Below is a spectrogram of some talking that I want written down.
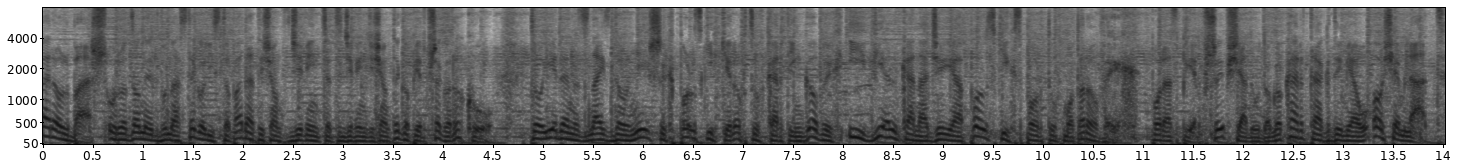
Karol Basz, urodzony 12 listopada 1991 roku, to jeden z najzdolniejszych polskich kierowców kartingowych i wielka nadzieja polskich sportów motorowych. Po raz pierwszy wsiadł do go-karta, gdy miał 8 lat.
